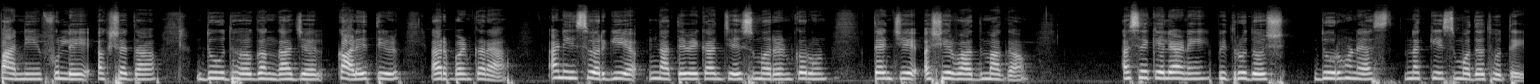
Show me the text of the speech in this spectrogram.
पाने फुले अक्षता दूध गंगाजल काळे तीळ अर्पण करा आणि स्वर्गीय नातेवाईकांचे स्मरण करून त्यांचे आशीर्वाद मागा. असे केल्याने पितृदोष दूर होण्यास नक्कीच मदत होते.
